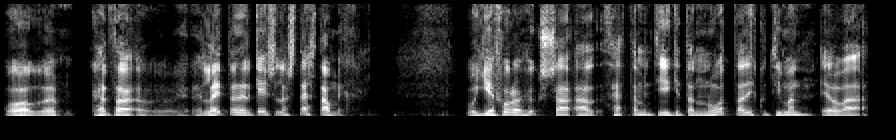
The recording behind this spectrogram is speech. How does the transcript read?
Og uh, þetta uh, leitaði þér geysilega stert á mig. Og ég fór að hugsa að þetta myndi ég geta notað ykkur tíman ef að,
